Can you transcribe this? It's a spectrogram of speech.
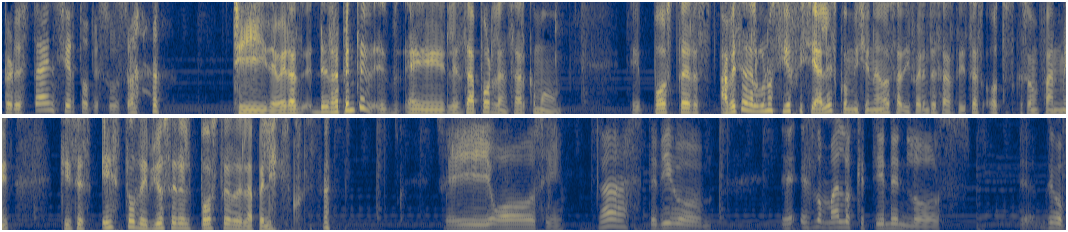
pero está en cierto desuso. Sí, de veras. De repente eh, eh, les da por lanzar como eh, pósters, a veces algunos sí oficiales, comisionados a diferentes artistas, otros que son fanmade, que dices, esto debió ser el póster de la película. Sí, oh, sí. Ah, te digo, eh, es lo malo que tienen los. eh, digo,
